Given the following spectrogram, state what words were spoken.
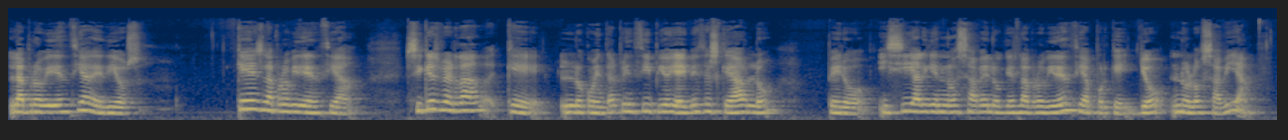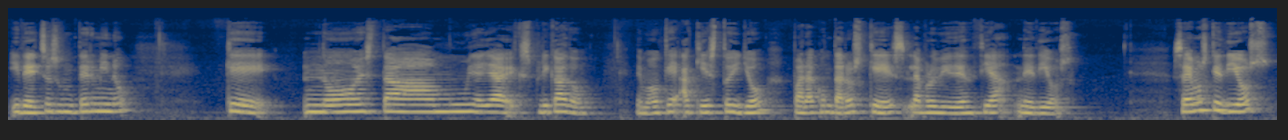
La providencia de Dios. ¿Qué es la providencia? Sí que es verdad que lo comenté al principio y hay veces que hablo pero, ¿y si alguien no sabe lo que es la providencia? Porque yo no lo sabía. Y de hecho es un término que no está muy allá explicado. De modo que aquí estoy yo para contaros qué es la providencia de Dios. Sabemos que Dios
